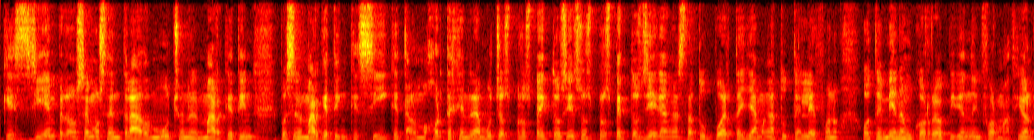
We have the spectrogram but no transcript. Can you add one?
que siempre nos hemos centrado mucho en el marketing, pues el marketing que sí, que a lo mejor te genera muchos prospectos y esos prospectos llegan hasta tu puerta, llaman a tu teléfono o te envían un correo pidiendo información,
